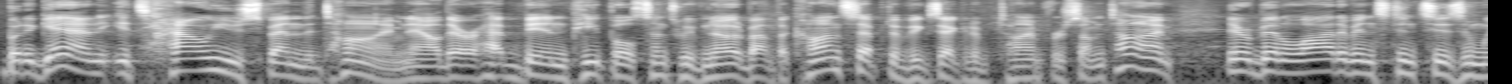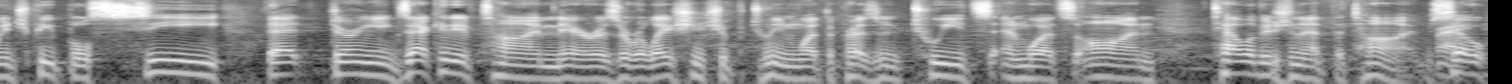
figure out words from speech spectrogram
But again, it's how you spend the time. Now, there have been people, since we've known about the concept of executive time for some time, there have been a lot of instances in which people see that during executive time there is a relationship between what the president tweets and what's on television at the time. So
